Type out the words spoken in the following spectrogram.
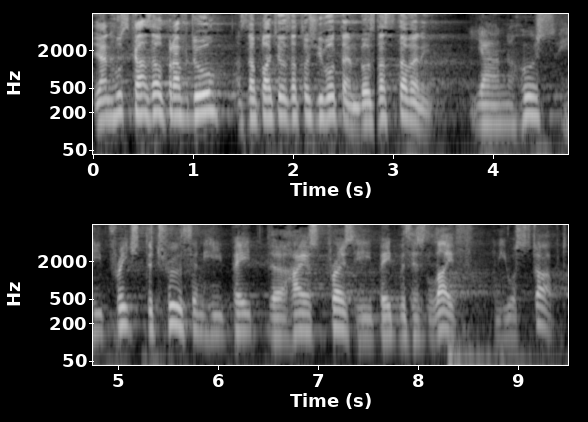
Jan Hus kázal pravdu a zaplatil za to životem, byl zastavený. Jan Hus, he preached the truth and he paid the highest price he paid with his life, and he was stopped.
